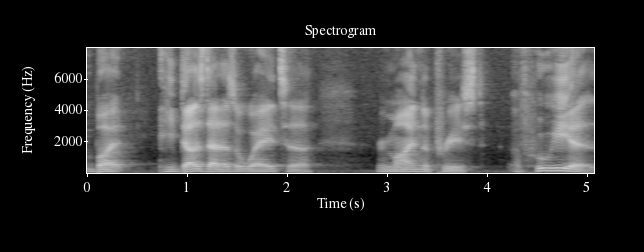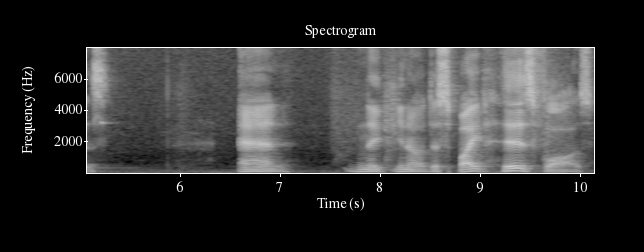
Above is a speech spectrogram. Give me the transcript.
but he does that as a way to remind the priest of who he is and you know despite his flaws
